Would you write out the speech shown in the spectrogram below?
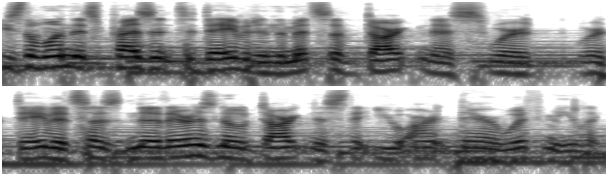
He's the one that's present to David in the midst of darkness, where, where David says, No, there is no darkness that you aren't there with me. Like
